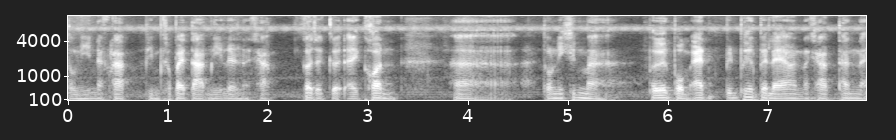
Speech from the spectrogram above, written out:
ตรงนี้นะครับ พิมพ์เข้าไปตามนี้เลยนะครับ ก็จะเกิดไอคอนอตรงนี้ขึ้นมา เพื่อนผมแอดเป็นเพื่อนไปแล้วนะครับ ท่านไหน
